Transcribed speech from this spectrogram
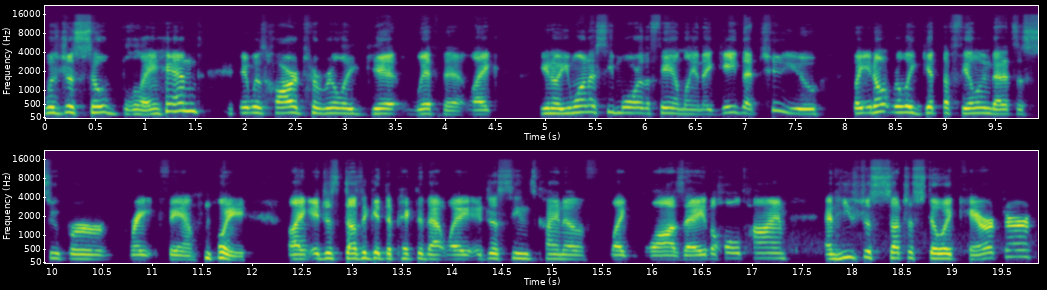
was just so bland. It was hard to really get with it. Like, you know, you want to see more of the family, and they gave that to you, but you don't really get the feeling that it's a super great family. like, it just doesn't get depicted that way. It just seems kind of like blasé the whole time, and he's just such a stoic character.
